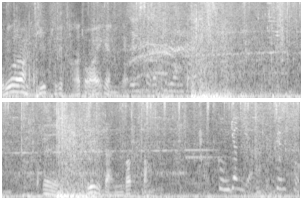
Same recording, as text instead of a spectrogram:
우리랑 딜두개 다 가져와야겠는데 의사가 필요한가요? 네것 같다. 공격력 증폭.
